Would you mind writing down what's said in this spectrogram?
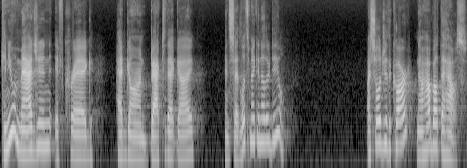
Can you imagine if Craig had gone back to that guy and said, Let's make another deal. I sold you the car. Now, how about the house?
